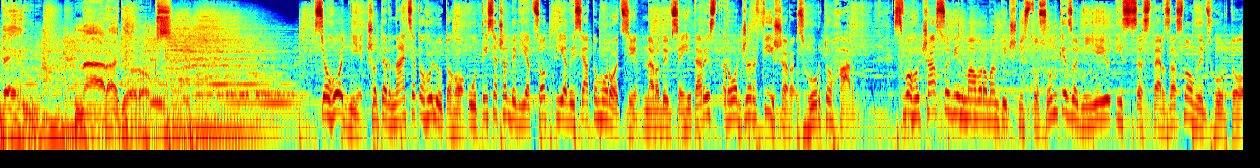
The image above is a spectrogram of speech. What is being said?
Рок-день на Радіо Рокс. Сьогодні, 14 лютого, у 1950 році, народився гітарист Роджер Фішер з гурту Харт. Свого часу він мав романтичні стосунки з однією із сестер-засновниць гурту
